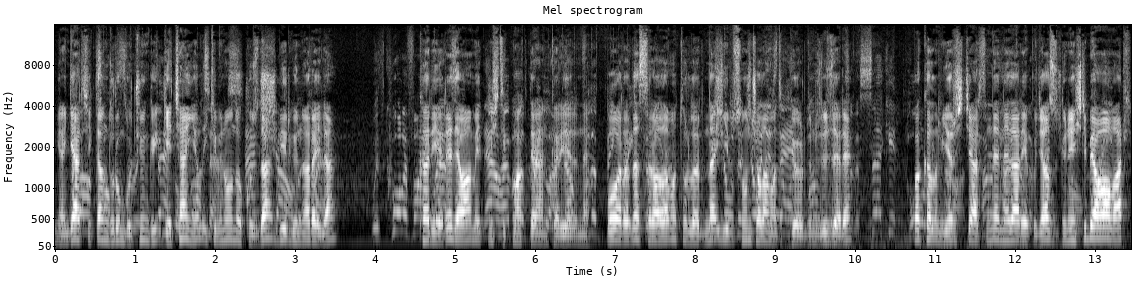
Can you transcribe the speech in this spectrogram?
Yani gerçekten durum bu. Çünkü geçen yıl 2019'da bir gün arayla kariyere devam etmiştik McLaren kariyerine. Bu arada sıralama turlarında iyi bir sonuç alamadık gördüğünüz üzere. Bakalım yarış içerisinde neler yapacağız. Güneşli bir hava var.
